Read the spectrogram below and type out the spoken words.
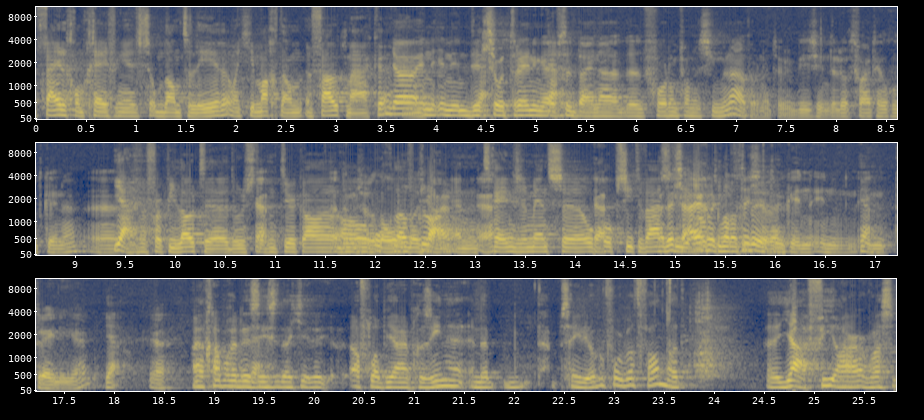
veilige omgeving is om dan te leren. Want je mag dan een fout maken. Ja, in, in, in dit ja. soort trainingen ja. heeft het bijna de vorm van een simulator natuurlijk. Die ze in de luchtvaart heel goed kennen. Uh, ja, voor piloten doen ze dat natuurlijk al, al, ongelooflijk lang. Jaar. En trainen ze mensen op, op situaties maar dat is eigenlijk wat het is natuurlijk in, in, in training, hè? Ja. Ja. Maar het grappige dus is dat je afgelopen jaar hebt gezien, en daar zijn jullie ook een voorbeeld van, dat uh, ja, VR was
